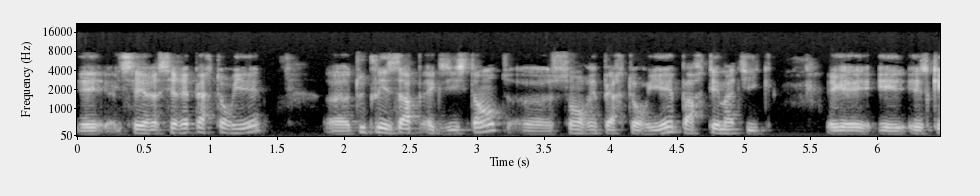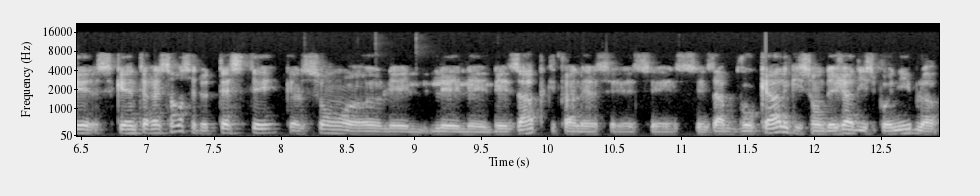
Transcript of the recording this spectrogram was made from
et c'est répertorié. Toutes les apps existantes sont répertoriées par thématique. Et, et, et ce, qui est, ce, qui est, intéressant, c'est de tester quelles sont euh, les, les, les, apps, enfin ces, ces, ces, apps vocales qui sont déjà disponibles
